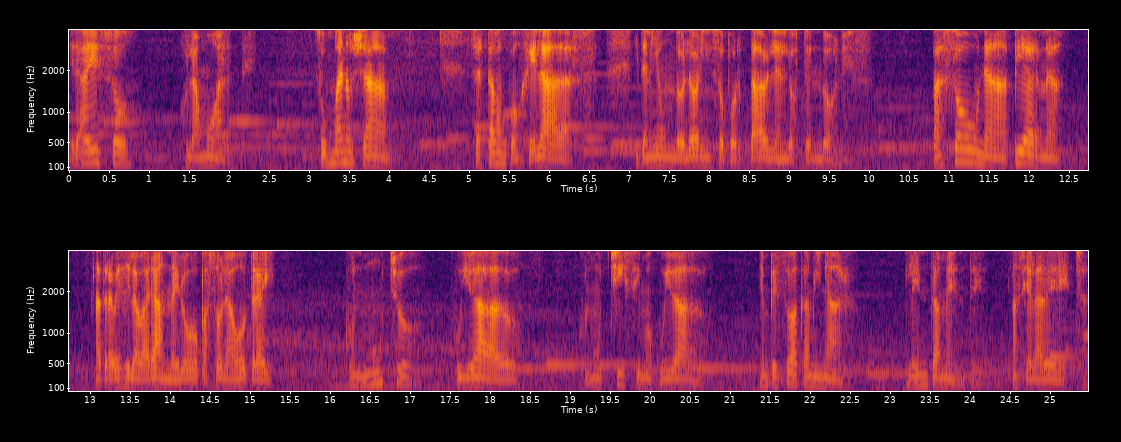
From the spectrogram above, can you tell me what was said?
Era eso o la muerte. Sus manos ya ya estaban congeladas y tenía un dolor insoportable en los tendones. Pasó una pierna a través de la baranda y luego pasó la otra y con mucho cuidado, con muchísimo cuidado, empezó a caminar lentamente hacia la derecha.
